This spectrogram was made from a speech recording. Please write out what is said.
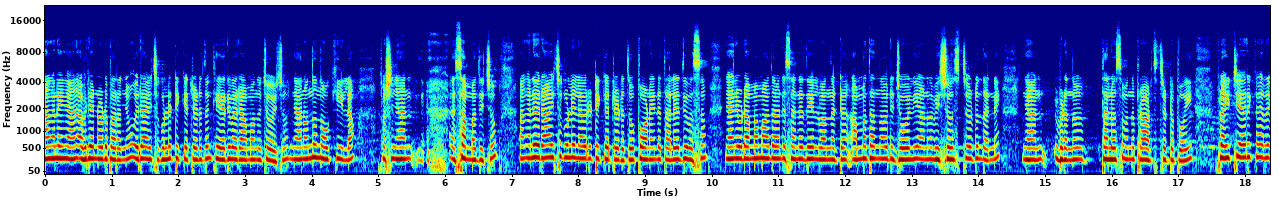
അങ്ങനെ ഞാൻ അവരെന്നോട് പറഞ്ഞു ഒരാഴ്ചക്കുള്ളിൽ ടിക്കറ്റ് എടുത്തും കയറി വരാമോ എന്ന് ചോദിച്ചു. ഞാനൊന്നും നോക്കിയില്ല. പക്ഷെ ഞാൻ സമ്മതിച്ചു. അങ്ങനെ ഒരാഴ്ചക്കുള്ളിൽ അവർ ടിക്കറ്റ് എടുത്തു. പോണതിന്റെ തലേ ദിവസം ഞാനിവിടെ അമ്മ മാതാവിന്റെ സന്നിധിയിൽ വന്നിട്ട് അമ്മ തന്ന ഒരു ജോലിയാണെന്ന് വിശ്വസിച്ചിട്ടും തന്നെ ഞാൻ ഇവിടുന്ന് തലേദിവസം വന്ന് പ്രാർത്ഥിച്ചിട്ട് പോയി. ഫ്ലൈറ്റ് കയറി കയറി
